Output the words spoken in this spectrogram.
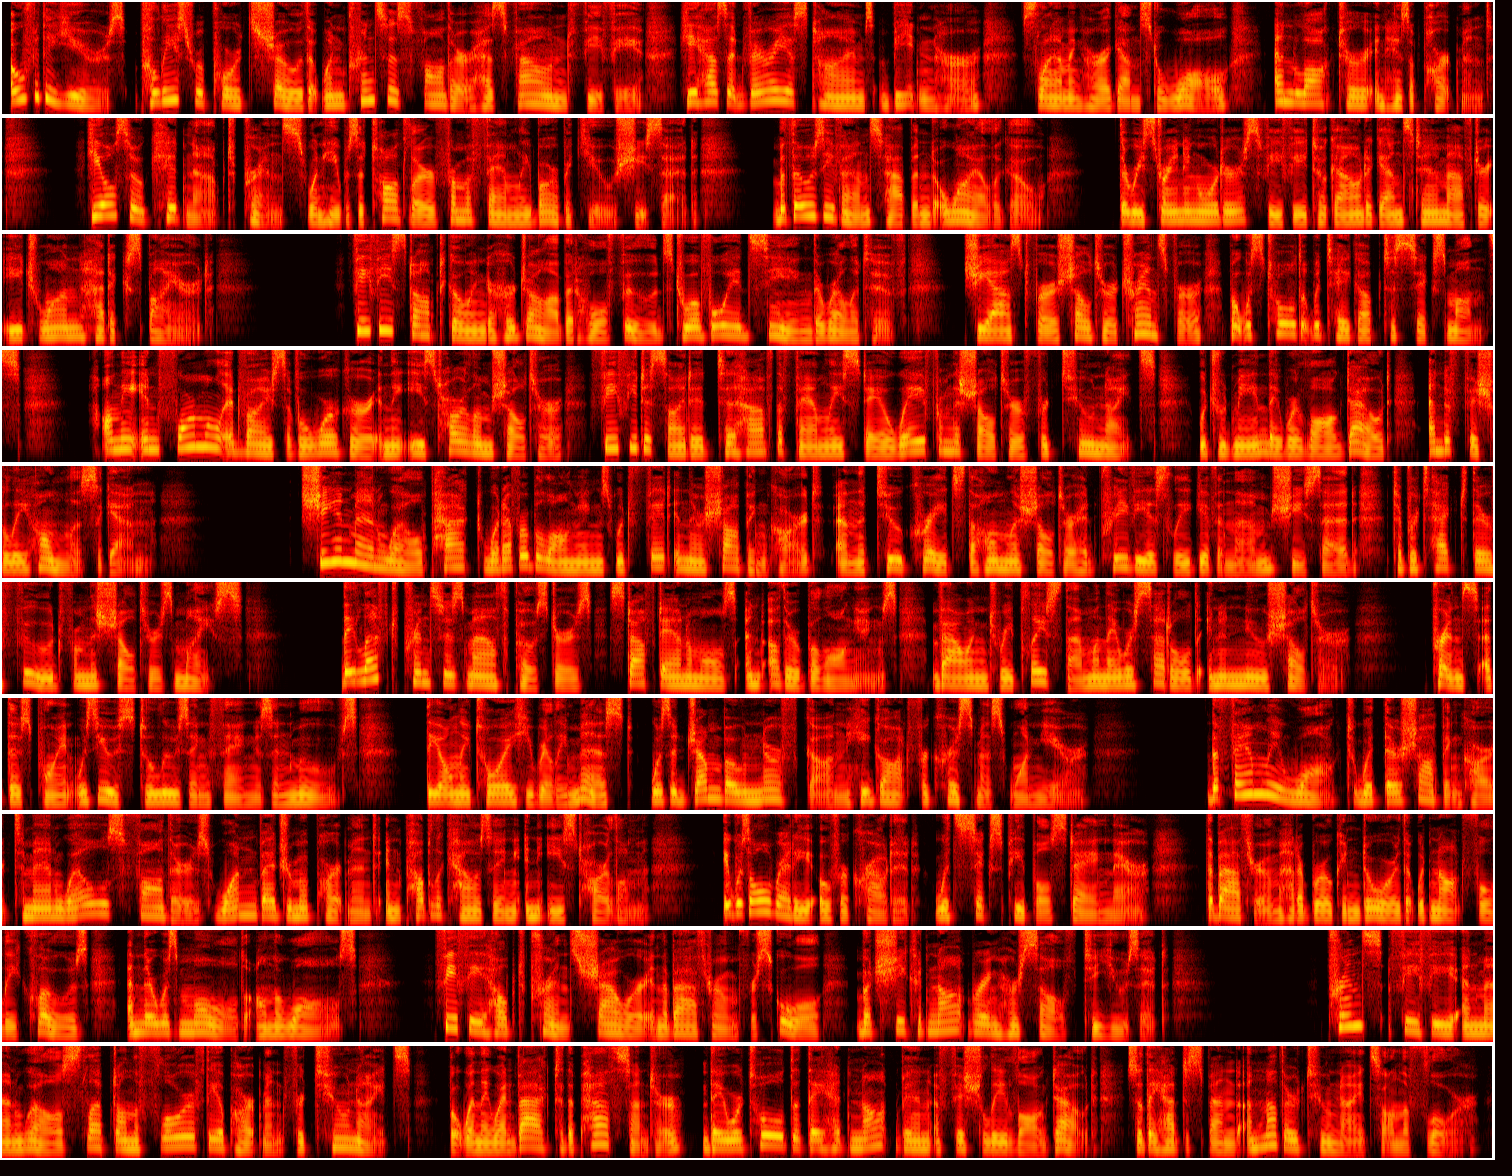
Over the years, police reports show that when Prince's father has found Fifi, he has at various times beaten her, slamming her against a wall, and locked her in his apartment. He also kidnapped Prince when he was a toddler from a family barbecue, she said. But those events happened a while ago. The restraining orders Fifi took out against him after each one had expired. Fifi stopped going to her job at Whole Foods to avoid seeing the relative. She asked for a shelter transfer, but was told it would take up to six months. On the informal advice of a worker in the East Harlem shelter, Fifi decided to have the family stay away from the shelter for two nights, which would mean they were logged out and officially homeless again. She and Manuel packed whatever belongings would fit in their shopping cart and the two crates the homeless shelter had previously given them, she said, to protect their food from the shelter's mice. They left Prince's math posters, stuffed animals, and other belongings, vowing to replace them when they were settled in a new shelter. Prince, at this point, was used to losing things in moves. The only toy he really missed was a jumbo Nerf gun he got for Christmas one year. The family walked with their shopping cart to Manuel's father's one bedroom apartment in public housing in East Harlem. It was already overcrowded, with six people staying there the bathroom had a broken door that would not fully close, and there was mold on the walls. Fifi helped Prince shower in the bathroom for school, but she could not bring herself to use it. Prince, Fifi, and Manuel slept on the floor of the apartment for two nights, but when they went back to the Path Center, they were told that they had not been officially logged out, so they had to spend another two nights on the floor.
